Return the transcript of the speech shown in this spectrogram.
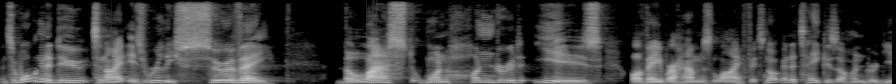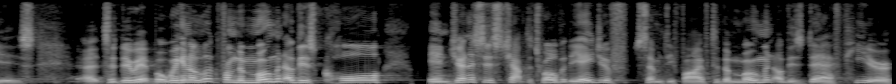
And so, what we're going to do tonight is really survey the last 100 years of Abraham's life. It's not going to take us 100 years uh, to do it, but we're going to look from the moment of his call in Genesis chapter 12 at the age of 75 to the moment of his death here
